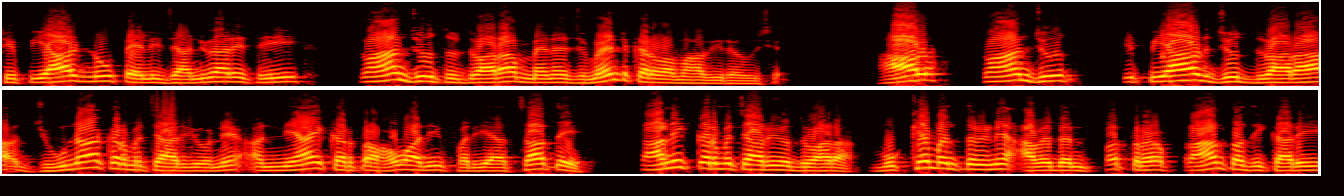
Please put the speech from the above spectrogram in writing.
શિપયાર્ડનું પહેલી જાન્યુઆરીથી સ્વાન જૂથ દ્વારા મેનેજમેન્ટ કરવામાં આવી રહ્યું છે. હાલ સ્વાન જૂથ, શિપયાર્ડ જૂથ દ્વારા જૂના કર્મચારીઓને અન્યાય કરતા હોવાની ફરિયાદ સાથે સ્થાનિક કર્મચારીઓ દ્વારા મુખ્યમંત્રીને આવેદનપત્ર પ્રાંત અધિકારી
